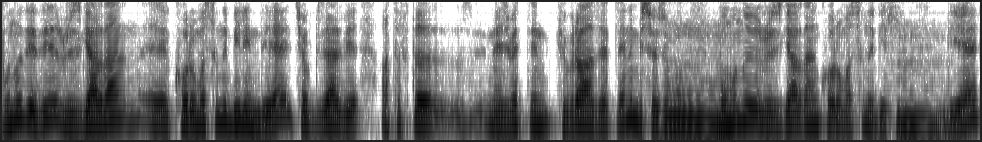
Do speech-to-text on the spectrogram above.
bunu dedi rüzgardan e, korumasını bilin diye çok güzel bir atıfta Necmettin Kübra Hazretleri'nin bir sözü bu. Hmm. Mumunu rüzgardan korumasını bil Hmm. diye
